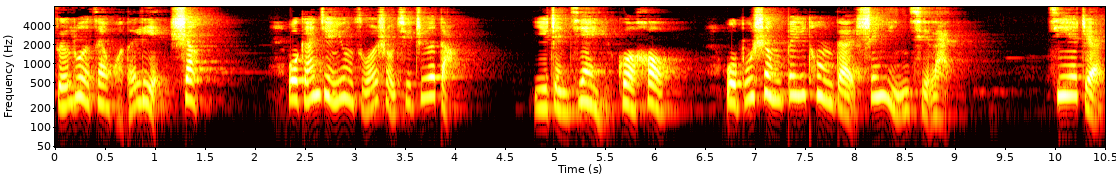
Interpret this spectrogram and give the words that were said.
则落在我的脸上。我赶紧用左手去遮挡。一阵箭雨过后，我不胜悲痛地呻吟起来。接着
